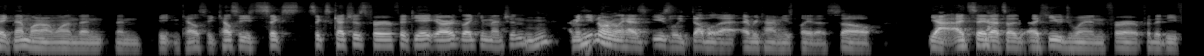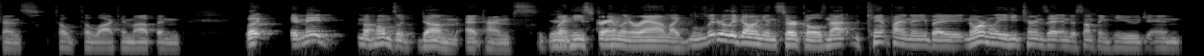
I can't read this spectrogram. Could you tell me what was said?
take them one on one than than beating Kelce. Kelce six six catches for 58 yards, like you mentioned. Mm-hmm. I mean, he normally has easily double that every time he's played us. So yeah, I'd say yeah. that's a, a huge win for for the defense to to lock him up. And look, it made Mahomes look dumb at times when he's scrambling around, like literally going in circles. Not can't find anybody. Normally, he turns that into something huge. And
